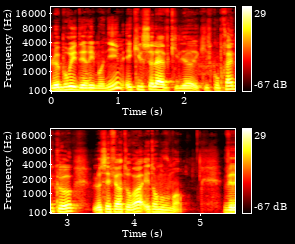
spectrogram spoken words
le bruit des rimonim et qu'ils se lèvent, qu'ils comprennent que le sefer Torah est en mouvement. Ça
